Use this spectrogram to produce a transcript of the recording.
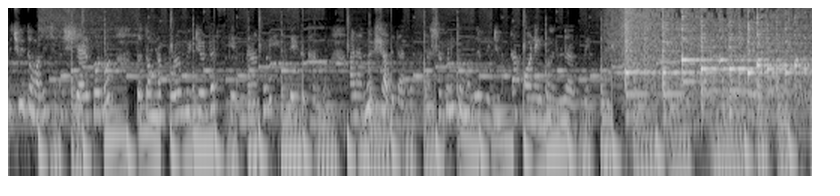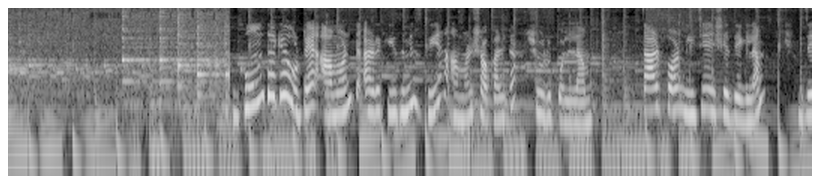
কিছুই তোমাদের সাথে শেয়ার করব। তো তোমরা পুরো ভিডিওটা স্কিপ না করে দেখতে থাকো। আর আমার সাথে থাকো। আশা করি তোমাদের ভিডিওটা অনেক ভালো লাগবে। ঘুম থেকে উঠে আমন্ড আর কিসমিস দিয়ে আমার সকালটা শুরু করলাম। তারপর নিচে এসে দেখলাম যে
